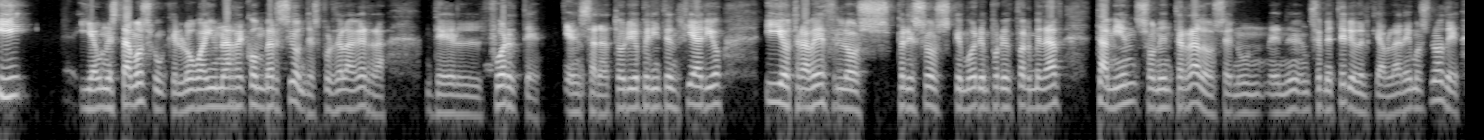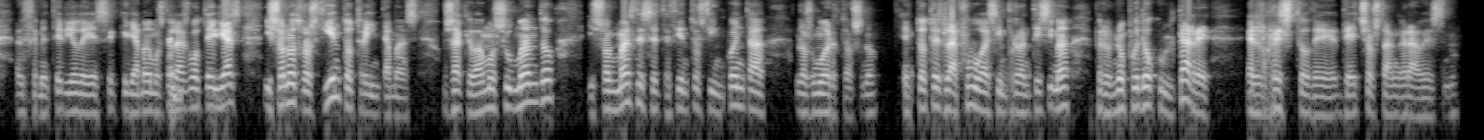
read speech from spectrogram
Y y aún estamos con que luego hay una reconversión después de la guerra del fuerte en sanatorio penitenciario y otra vez los presos que mueren por enfermedad también son enterrados en un, cementerio del que hablaremos, ¿no? De, el cementerio de ese que llamamos de las botellas y son otros 130 más. O sea que vamos sumando y son más de 750 los muertos, ¿no? Entonces la fuga es importantísima, pero no puede ocultar eh, el resto de, de hechos tan graves, ¿no?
